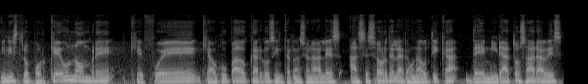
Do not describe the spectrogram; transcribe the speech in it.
Ministro, ¿por qué un hombre que fue que ha ocupado cargos internacionales, asesor de la Aeronáutica de Emiratos Árabes,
